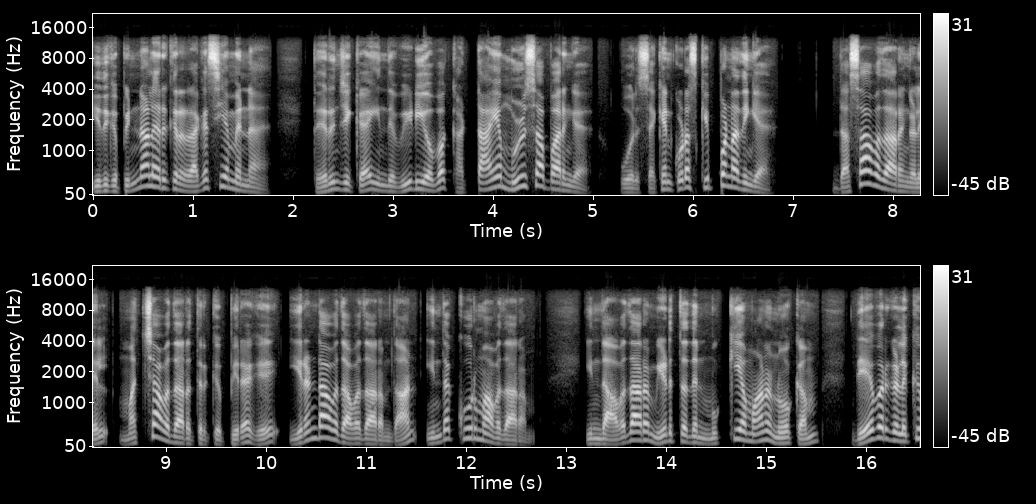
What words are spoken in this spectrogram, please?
இதுக்கு பின்னால இருக்கிற ரகசியம் என்ன? தெரிஞ்சுக்க இந்த வீடியோவை கட்டாயம் முழுசா பாருங்க. ஒரு செகண்ட் கூட ஸ்கிப் பண்ணாதீங்க. தசாவதாரங்களில் மச்ச அவதாரத்திற்கு பிறகு இரண்டாவது அவதாரம் தான் இந்த கூர்மாவதாரம். இந்த அவதாரம் எடுத்ததன் முக்கியமான நோக்கம் தேவர்களுக்கு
